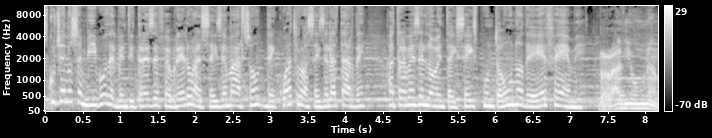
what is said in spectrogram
Escúchanos en vivo del 23 de febrero al 6 de marzo, de 4 a 6 de la tarde, a través del 96.1 de FM. Radio UNAM.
